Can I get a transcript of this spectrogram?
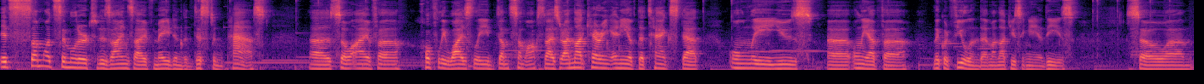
it's somewhat similar to designs I've made in the distant past. Uh, so I've uh, hopefully wisely dumped some oxidizer. I'm not carrying any of the tanks that only use, uh, only have uh, liquid fuel in them. I'm not using any of these. So, um,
